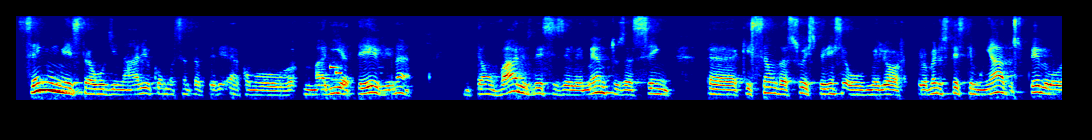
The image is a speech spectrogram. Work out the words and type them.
sem um extraordinário como Santa como Maria teve, né? Então, vários desses elementos assim que são da sua experiência, ou melhor, pelo menos testemunhados pelo,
